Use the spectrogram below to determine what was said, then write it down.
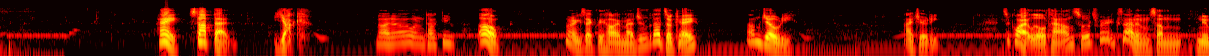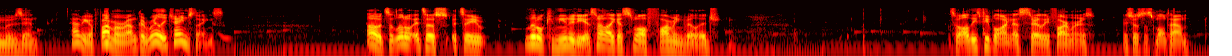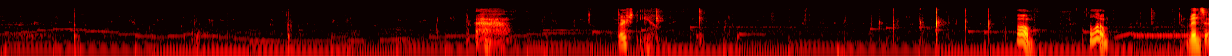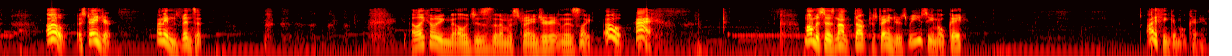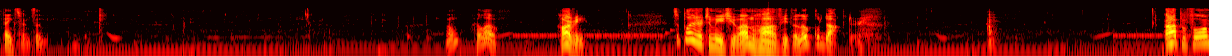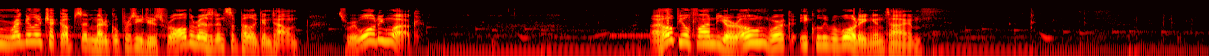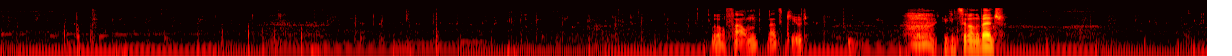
Hey, stop that! Yuck. No, I don't want to talk to you. Oh, not exactly how I imagined, but that's okay. I'm Jodi. Hi, Jodi. It's a quiet little town, so it's very exciting when someone new moves in. Having a farmer around could really change things. Oh, it's a little, it's a, it's a little community. It's not like a small farming village. So all these people aren't necessarily farmers. It's just a small town. Thirsty. Oh, hello. Vincent. Oh, a stranger. My name is Vincent. I like how he acknowledges that I'm a stranger and it's like, oh, hi. Mama says not to talk to strangers, but you seem okay. I think I'm okay. Thanks, Vincent. Oh, hello. Harvey. It's a pleasure to meet you. I'm Harvey, the local doctor. I perform regular checkups and medical procedures for all the residents of Pelican Town. It's rewarding work. I hope you'll find your own work equally rewarding in time. Little fountain, that's cute. you can sit on the bench.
